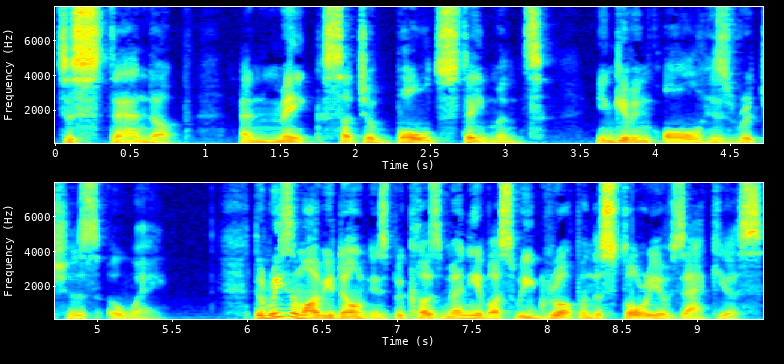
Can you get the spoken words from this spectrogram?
to stand up and make such a bold statement in giving all his riches away. The reason why we don't is because many of us, we grew up in the story of Zacchaeus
